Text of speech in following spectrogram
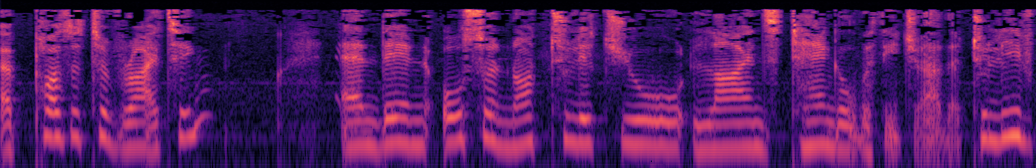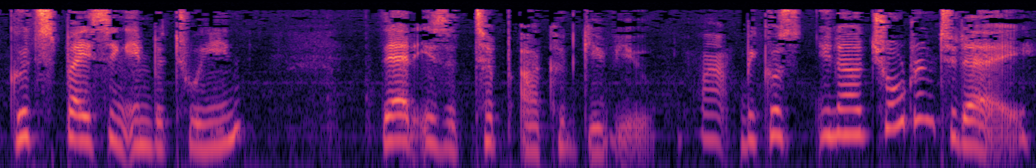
a positive writing and then also not to let your lines tangle with each other, to leave good spacing in between. That is a tip I could give you. Wow. Because, you know, children today,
